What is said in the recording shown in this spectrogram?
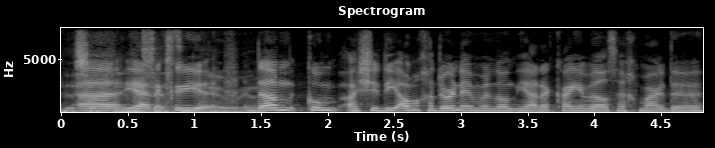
de ja, dan 16e kun je, eeuw, ja. dan kom, als je die allemaal gaat doornemen, dan, ja, dan kan je wel zeg maar de,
